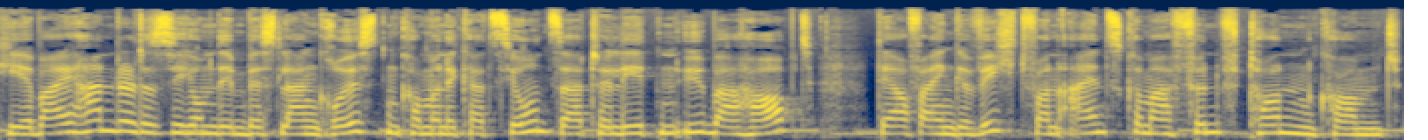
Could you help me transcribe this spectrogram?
Hierbei handelt es sich um den bislang größten Kommunikationssatelliten überhaupt, der auf ein Gewicht von 1,5 Tonnen kommt.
